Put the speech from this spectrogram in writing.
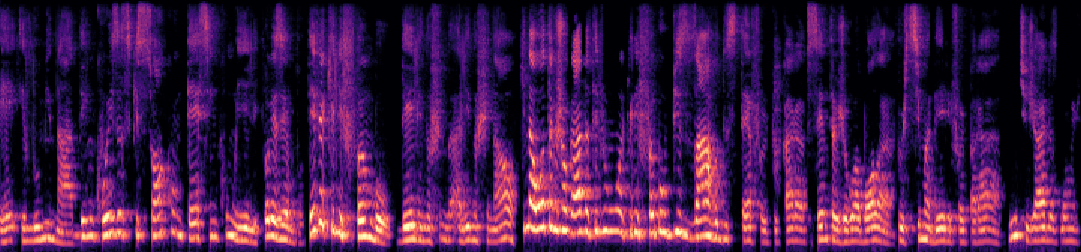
é iluminado. Tem coisas que só acontecem com ele. Por exemplo, teve aquele fumble dele no, ali no final, que na outra jogada teve um, aquele fumble bizarro do Stafford, que o cara center jogou a bola por cima dele, foi parar 20 jardas longe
